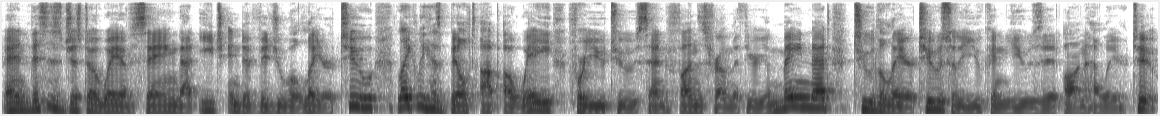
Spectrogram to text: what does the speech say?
and this is just a way of saying that each individual layer 2 likely has built up a way for you to send funds from Ethereum mainnet to the layer 2 so that you can use it on that layer 2.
